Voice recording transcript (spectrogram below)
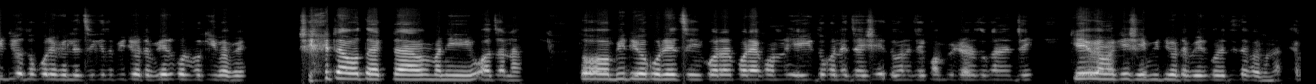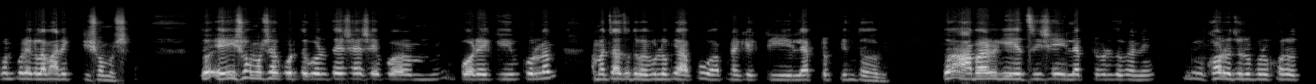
ভিডিও তো করে ফেলেছি কিন্তু ভিডিওটা বের করব কীভাবে? সেটাও তো একটা মানে অজানা। তো ভিডিও করেছি। করার পর এখন এই দোকানে যাই, সেই দোকানে যাই, কম্পিউটারের দোকানে যাই। কেউ আমাকে সেই ভিডিওটা বের করে দিতে পারবে না। এখন পড়ে গেলাম আরেকটি সমস্যা। তো এই সমস্যা করতে, করতে শেষে পরে কি করলাম? আমার চাচাতো ভাই বলল কি, "আপু আপনাকে একটি ল্যাপটপ কিনতে হবে।" তো আবার গিয়েছি সেই ল্যাপটপের দোকানে। খরচের উপর খরচ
